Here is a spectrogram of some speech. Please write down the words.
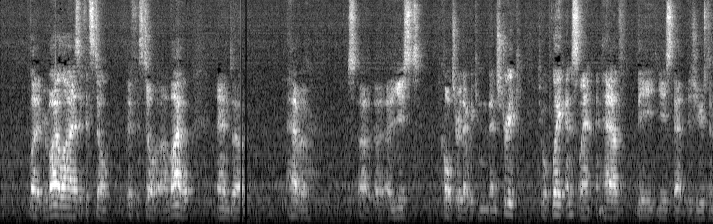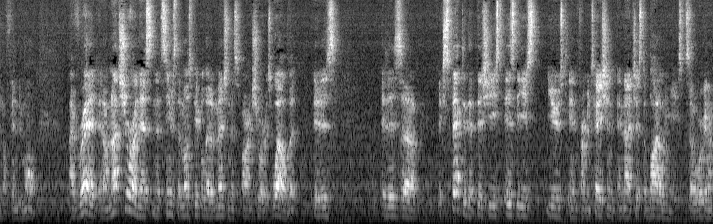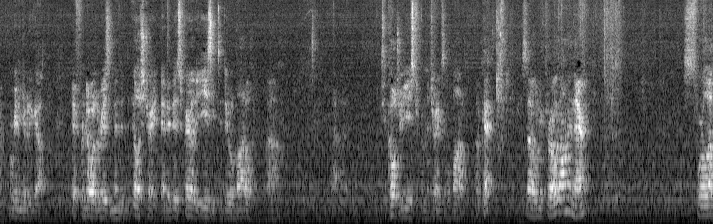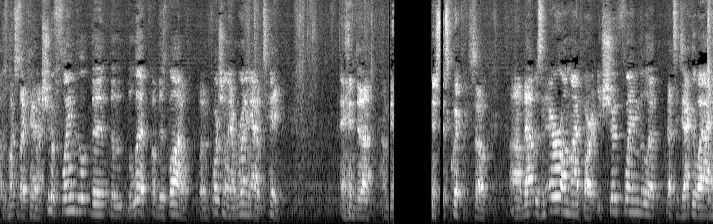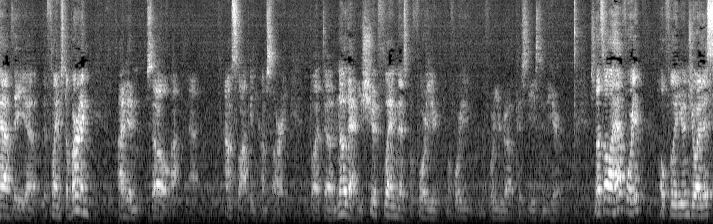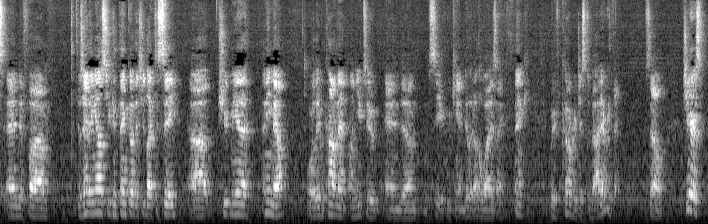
let it revitalize if it's still if it's still uh, vital, and uh, have a, a, a, yeast culture that we can then streak to a plate and a slant and have the yeast that is used in La Fin du Monde. I've read, and I'm not sure on this, and it seems that most people that have mentioned this aren't sure as well, but it is it is uh, expected that this yeast is the yeast used in fermentation and not just a bottling yeast. So we're gonna we're gonna give it a go if for no other reason than to illustrate that it is fairly easy to do a bottle, um, uh, to culture yeast from the dregs of a bottle. Okay, so me throw it on in there. Swirl it up as much as I can. I should have flamed the, the, the, the lip of this bottle, but unfortunately I'm running out of tape. And uh, I'm being finish this quickly. So uh, that was an error on my part. You should flame the lip. That's exactly why I have the, uh, the flame still burning. I didn't, so uh, I'm sloppy. I'm sorry, but uh, know that you should flame this before you before you before you uh, pitch the yeast into here. So that's all I have for you. Hopefully you enjoy this, and if, um, if there's anything else you can think of that you'd like to see, uh, shoot me a, an email or leave a comment on YouTube, and um, we'll see if we can do it. Otherwise, I think we've covered just about everything. So, cheers.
